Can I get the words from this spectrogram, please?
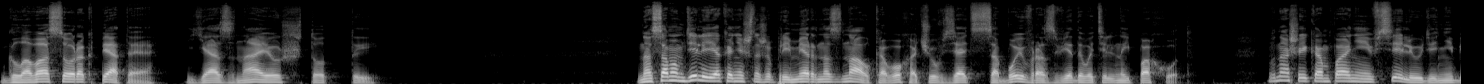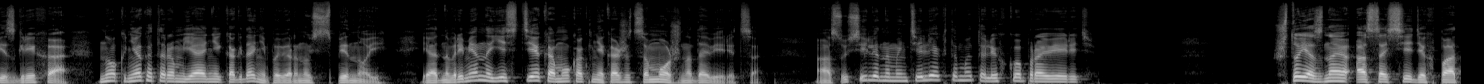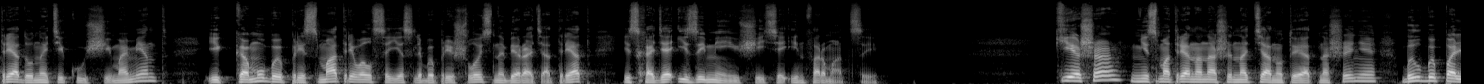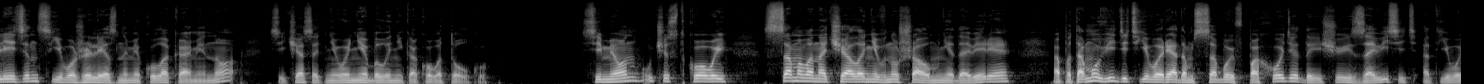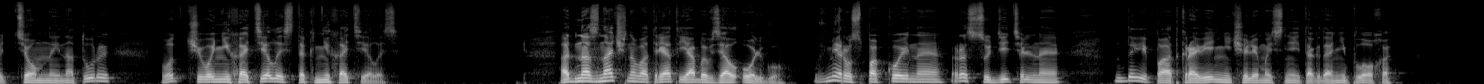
Глава 45. Я знаю, что ты. На самом деле я, конечно же, примерно знал, кого хочу взять с собой в разведывательный поход. В нашей компании все люди не без греха, но к некоторым я никогда не повернусь спиной. И одновременно есть те, кому, как мне кажется, можно довериться. А с усиленным интеллектом это легко проверить. Что я знаю о соседях по отряду на текущий момент и к кому бы присматривался, если бы пришлось набирать отряд, исходя из имеющейся информации? Кеша, несмотря на наши натянутые отношения, был бы полезен с его железными кулаками, но сейчас от него не было никакого толку. Семен, участковый, с самого начала не внушал мне доверия, а потому видеть его рядом с собой в походе, да еще и зависеть от его темной натуры, вот чего не хотелось, так не хотелось. Однозначно в отряд я бы взял Ольгу. В меру спокойная, рассудительная, да и пооткровенничали мы с ней тогда неплохо.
